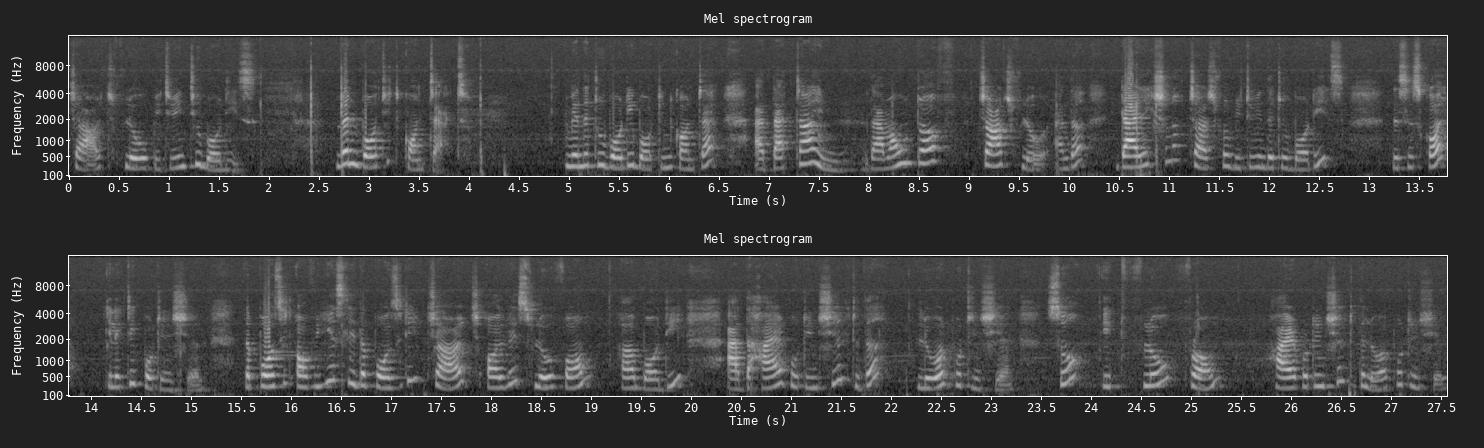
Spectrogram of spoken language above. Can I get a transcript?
charge flow between two bodies when brought in contact when the two body brought in contact at that time the amount of charge flow and the direction of charge flow between the two bodies this is called electric potential. The positive obviously the positive charge always flow from a body at the higher potential to the lower potential. So it flow from higher potential to the lower potential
